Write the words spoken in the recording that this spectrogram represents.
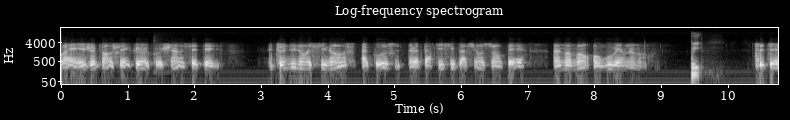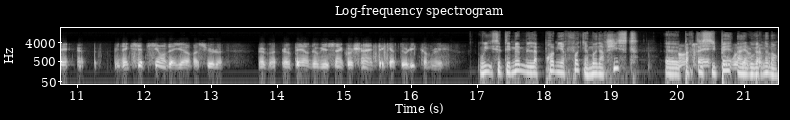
Je l'ignorais et je pensais que Cochin s'était tenu dans le silence à cause de la participation de son père à un moment au gouvernement. Oui. C'était euh, une exception d'ailleurs, parce que le, le- le père d'Augustin Cochin était catholique comme lui. Oui, c'était même la première fois qu'un monarchiste euh, participait à un gouvernement.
